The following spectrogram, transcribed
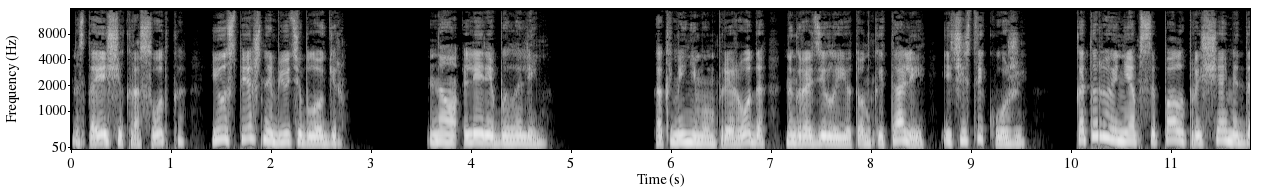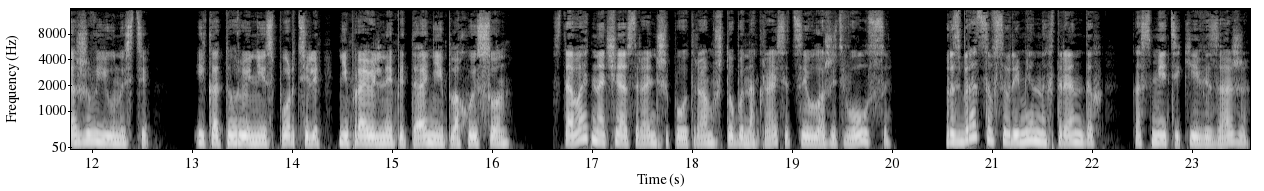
настоящая красотка и успешный бьюти-блогер. Но Лере было лень. Как минимум природа наградила ее тонкой талией и чистой кожей, которую не обсыпала прыщами даже в юности, и которую не испортили неправильное питание и плохой сон. Вставать на час раньше по утрам, чтобы накраситься и уложить волосы, разбираться в современных трендах косметики и визажа,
